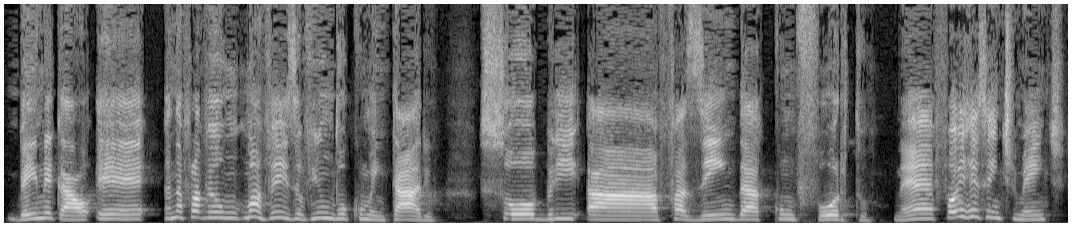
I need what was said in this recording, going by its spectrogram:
Bem legal. É, Ana Flávia, uma vez eu vi um documentário sobre a Fazenda Conforto, né? Foi recentemente.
